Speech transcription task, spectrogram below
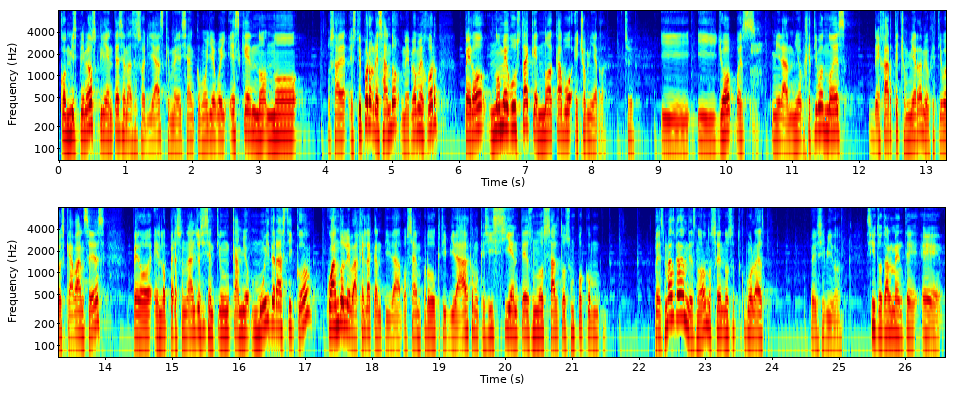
con mis primeros clientes en asesorías que me decían como, oye, güey, es que no, no, o sea, estoy progresando, me veo mejor, pero no me gusta que no acabo hecho mierda. Sí. Y, yo, pues, mira, mi objetivo no es dejarte hecho mierda, mi objetivo es que avances, pero en lo personal yo sí sentí un cambio muy drástico cuando le bajé la cantidad, o sea, en productividad, como que sí sientes unos saltos un poco, pues, más grandes, ¿no? No sé, no sé cómo lo has percibido. Sí, totalmente. Eh,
